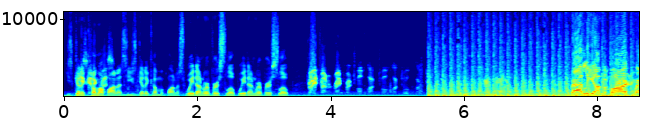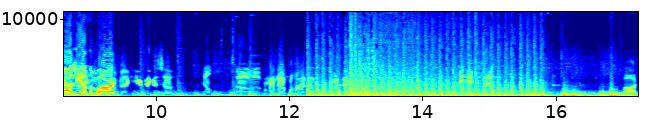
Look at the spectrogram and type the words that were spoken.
He's gonna He's come gonna up on us. He's gonna come up on us. Wait on reverse slope. Wait on reverse slope. Right front, right front, 12 o'clock, 12 o'clock, 12 o'clock, Bradley on the mark. Bradley on the mark. Back here, pick us up. Nope. Uh, We'll come up behind them. Fuck.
